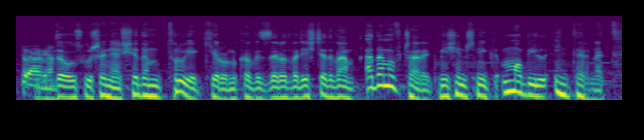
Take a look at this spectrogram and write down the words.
pozdrawiam. Do usłyszenia 7 trójek kierunkowy 022 Adam Owczarek, miesięcznik Mobil Internet.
